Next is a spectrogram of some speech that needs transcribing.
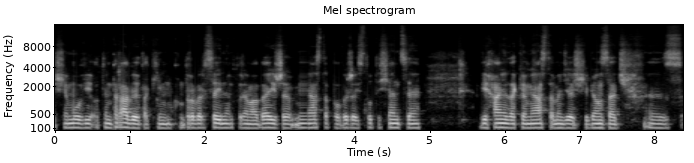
się mówi o tym prawie takim kontrowersyjnym, które ma wejść, że miasta powyżej 100 tysięcy, wjechanie takiego miasta będzie się wiązać z,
